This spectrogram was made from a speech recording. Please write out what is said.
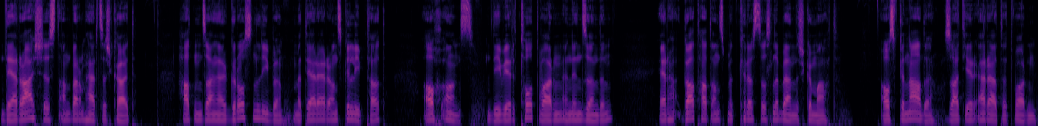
der reich ist an Barmherzigkeit, hat in seiner großen Liebe, mit der er uns geliebt hat, auch uns, die wir tot waren in den Sünden, er, Gott hat uns mit Christus lebendig gemacht. Aus Gnade seid ihr errettet worden.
